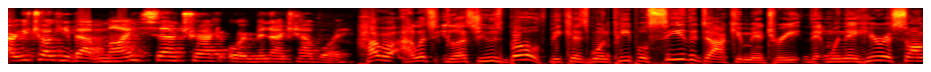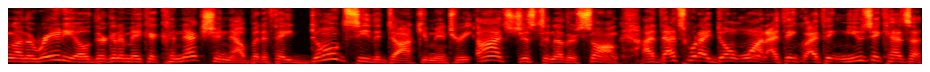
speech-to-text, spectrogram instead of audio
are you talking about my soundtrack or Midnight Cowboy? How about let's let's use both because when people see the documentary, that when they hear a song on the radio, they're going to make a connection now. But if they don't see the documentary, ah, it's just another song. I, that's what I don't want. I think I think music has a,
